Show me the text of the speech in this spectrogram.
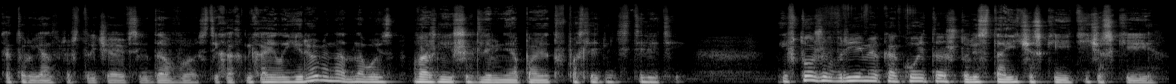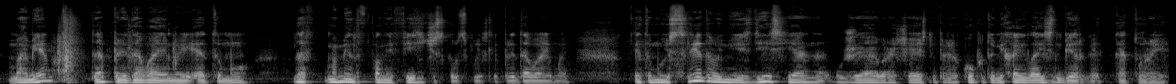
которую я, например, встречаю всегда в стихах Михаила Еремина, одного из важнейших для меня поэтов последних десятилетий. И в то же время какой-то, что ли, стоический, этический момент, да, придаваемый этому, да, момент вполне в физическом смысле, придаваемый этому исследованию. И здесь я уже обращаюсь, например, к опыту Михаила Айзенберга, который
